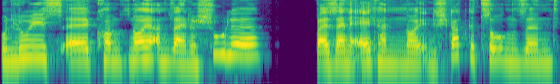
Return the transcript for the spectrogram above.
Und Luis äh, kommt neu an seine Schule, weil seine Eltern neu in die Stadt gezogen sind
